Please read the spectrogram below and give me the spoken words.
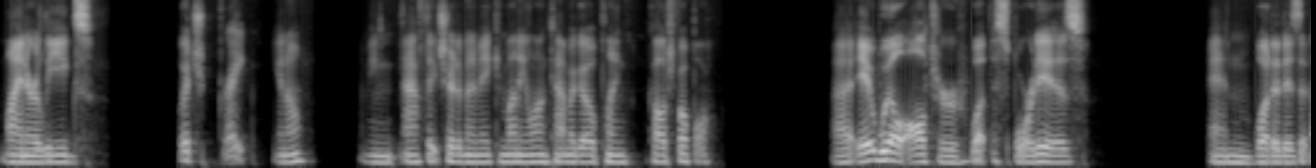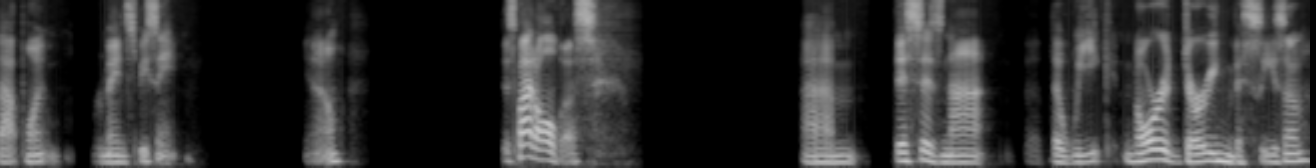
minor leagues, which great, you know. I mean, athletes should have been making money a long time ago playing college football. Uh, it will alter what the sport is, and what it is at that point remains to be seen. You know, despite all this, um, this is not the week nor during the season.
